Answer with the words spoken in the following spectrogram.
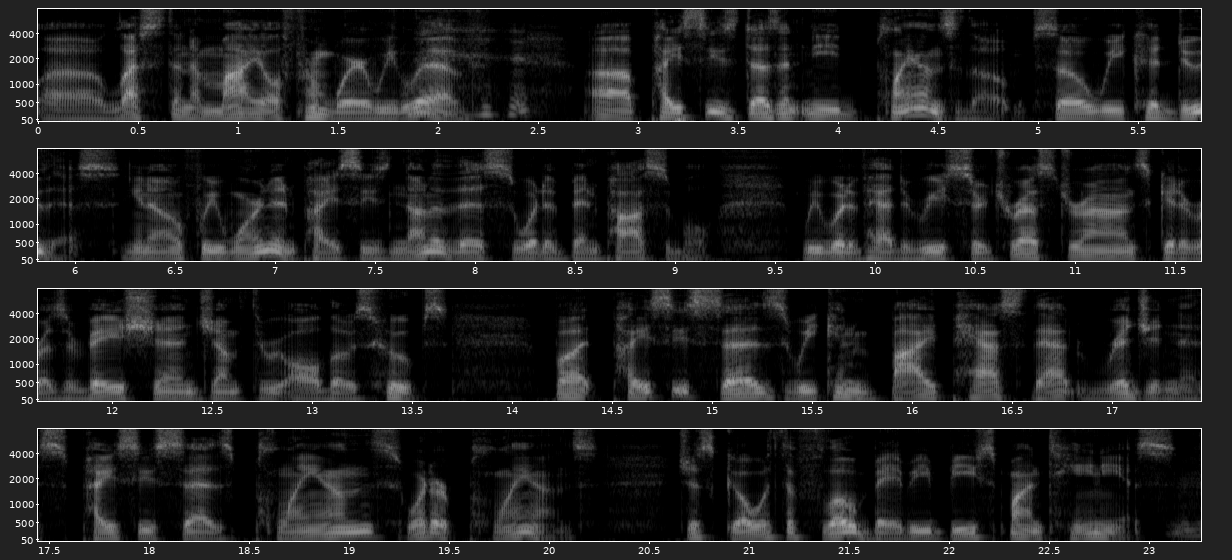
uh, less than a mile from where we live. Uh, Pisces doesn't need plans, though, so we could do this. You know, if we weren't in Pisces, none of this would have been possible. We would have had to research restaurants, get a reservation, jump through all those hoops. But Pisces says we can bypass that rigidness. Pisces says, plans? What are plans? Just go with the flow, baby. Be spontaneous. Mm-hmm.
